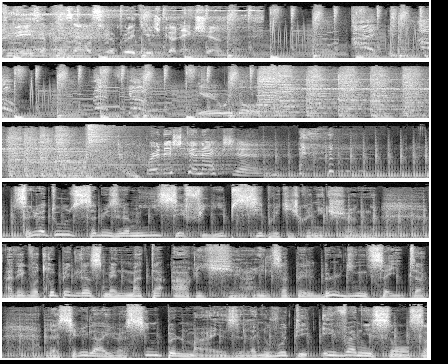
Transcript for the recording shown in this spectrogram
Tu es à présent sur British Connection. Oh, Here we go. British Connection. Salut à tous, salut les amis, c'est Philippe, c'est British Connection. Avec votre EP de la semaine, Mata Hari. Il s'appelle Building Site. La série live Simple Minds. La nouveauté Evanescence.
